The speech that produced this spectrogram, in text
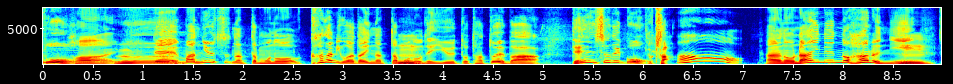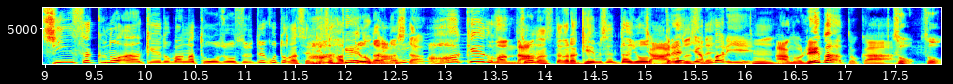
そう。はい、うん。でまあニュースになったものかなり話題になったもので言うと、例えば「電車で GO 来た。おお。」あの来年の春うにん。新作のアーケード版が登場するということが先日発表になりました。アーケードなんだ。そうなんです。だからゲームセンター用ってことですね。やっぱりうんあのレバーとかそうそう。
